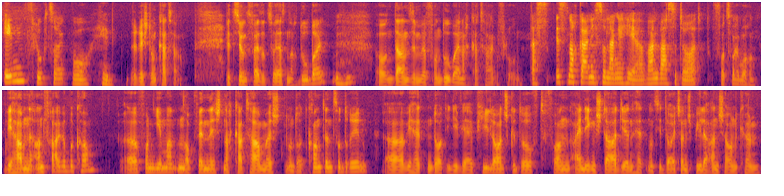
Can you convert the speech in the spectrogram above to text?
Im Flugzeug wohin? Richtung Katar. Beziehungsweise zuerst nach Dubai mhm. und dann sind wir von Dubai nach Katar geflogen. Das ist noch gar nicht so lange her. Wann warst du dort? Vor zwei Wochen. Wir haben eine Anfrage bekommen äh, von jemandem, ob wir nicht nach Katar möchten, um dort Content zu drehen. Äh, wir hätten dort in die VIP-Launch gedurft von einigen Stadien, hätten uns die Deutschlandspiele anschauen können.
